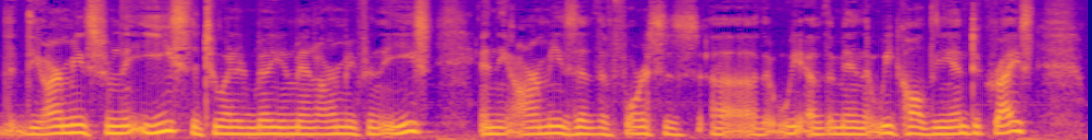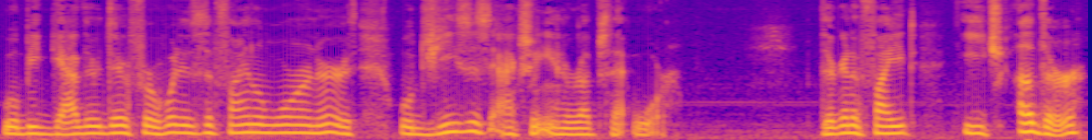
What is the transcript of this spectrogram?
the, the, armies from the east, the 200 million men army from the east, and the armies of the forces uh, that we of the men that we call the Antichrist, will be gathered there for what is the final war on earth. Well, Jesus actually interrupts that war. They're going to fight each other.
